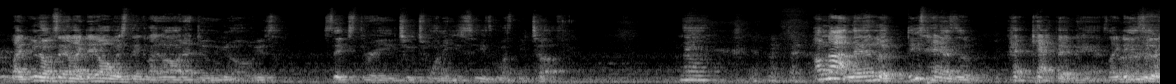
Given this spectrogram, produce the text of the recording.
Like you know what I'm saying? Like they always think like, oh, that dude, you know, he's 6'3", 220, he's, he must be tough. No, I'm not, man. Look, these hands are pet, cat petting hands. Like these are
